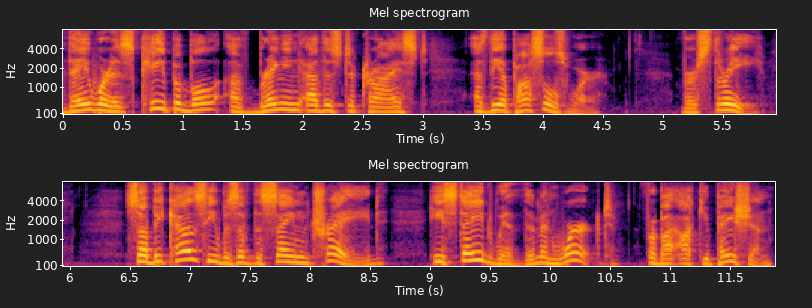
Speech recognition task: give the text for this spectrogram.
they were as capable of bringing others to Christ as the apostles were. Verse 3 So because he was of the same trade, he stayed with them and worked, for by occupation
